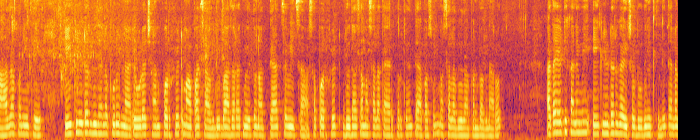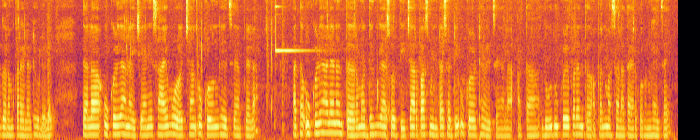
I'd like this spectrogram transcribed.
आज आपण इथे एक लिटर दुधाला पुरेल ना एवढा छान परफेक्ट मापाचा अगदी बाजारात मिळतो ना त्याच चवीचा असा परफेक्ट दुधाचा मसाला तयार करतो आणि त्यापासून मसाला दूध आपण बघणार आहोत. आता या ठिकाणी मी एक लिटर गाईचं दूध घेतलेले त्याला गरम करायला ठेवलेलं आहे. त्याला उकळी आणायची आणि सायमुळं छान उकळून घ्यायचं आहे आपल्याला. आता उकळी आल्यानंतर मध्यम गॅसवरती चार पाच मिनटासाठी उकळ ठेवायचं आहे याला. आता दूध उकळेपर्यंत आपण मसाला तयार करून घ्यायचा आहे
